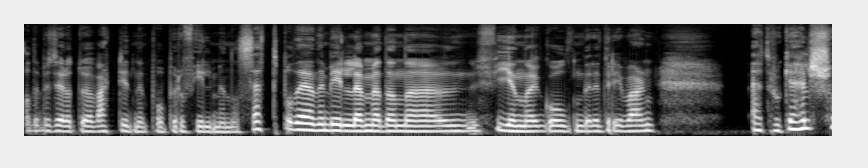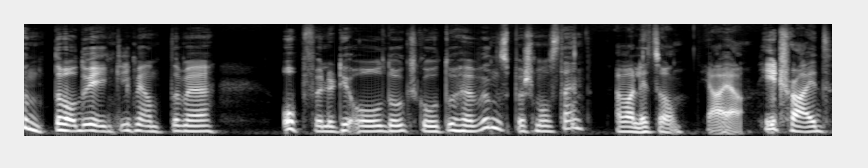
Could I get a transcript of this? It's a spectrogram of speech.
og det betyr at du har vært inne på profilen min og sett på det ene bildet med denne fine golden retrieveren. Jeg tror ikke jeg helt skjønte hva du egentlig mente med oppfølger til All Dogs Go to Heaven? spørsmålstegn. Jeg var litt sånn ja ja, he tried.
